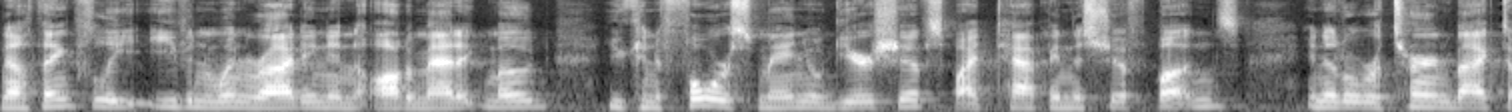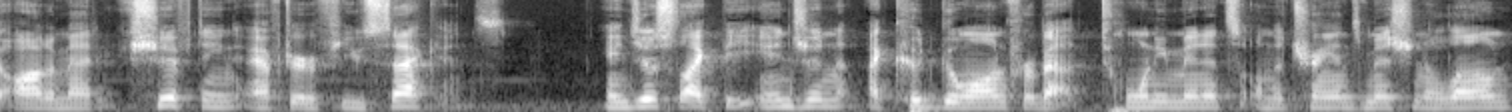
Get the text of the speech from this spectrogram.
Now thankfully, even when riding in automatic mode, you can force manual gear shifts by tapping the shift buttons and it'll return back to automatic shifting after a few seconds. And just like the engine, I could go on for about 20 minutes on the transmission alone,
